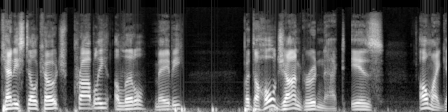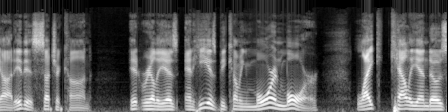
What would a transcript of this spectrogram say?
Can he still coach? Probably a little, maybe. But the whole Jon Gruden act is, oh my God, it is such a con. It really is. And he is becoming more and more like Caliendo's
